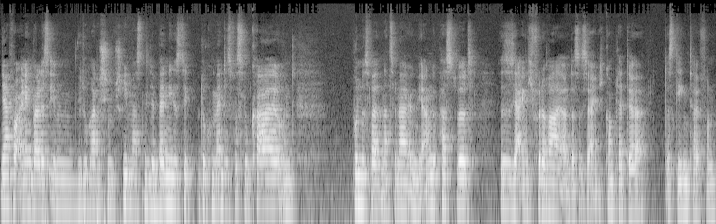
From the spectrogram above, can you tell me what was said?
Ja, vor allen Dingen, weil es eben, wie du gerade schon beschrieben hast, ein lebendiges Dokument ist, was lokal und bundesweit national irgendwie angepasst wird. Das ist ja eigentlich föderal und das ist ja eigentlich komplett der, das Gegenteil von.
